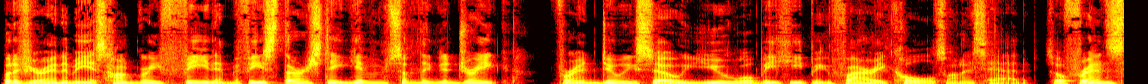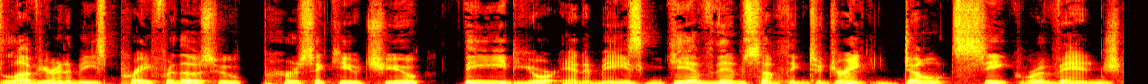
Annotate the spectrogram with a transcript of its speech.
But if your enemy is hungry, feed him. If he's thirsty, give him something to drink. For in doing so, you will be heaping fiery coals on his head. So friends, love your enemies, pray for those who persecute you, feed your enemies, give them something to drink, don't seek revenge.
